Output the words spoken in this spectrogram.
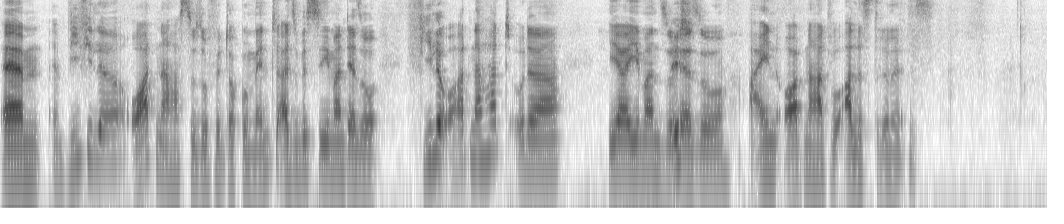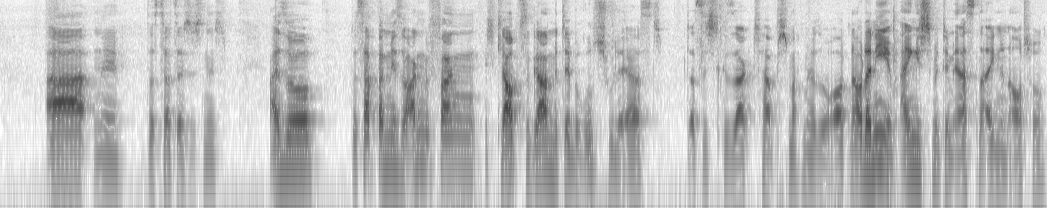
Ähm, wie viele Ordner hast du so für Dokumente? Also bist du jemand, der so viele Ordner hat oder eher jemand so, Ich? der so einen Ordner hat, wo alles drin ist? Ah, nee, das tatsächlich nicht. Also, das hat bei mir so angefangen, ich glaube sogar mit der Berufsschule erst, dass ich gesagt habe, ich mache mir so Ordner. Oder nee, eigentlich mit dem ersten eigenen Auto.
